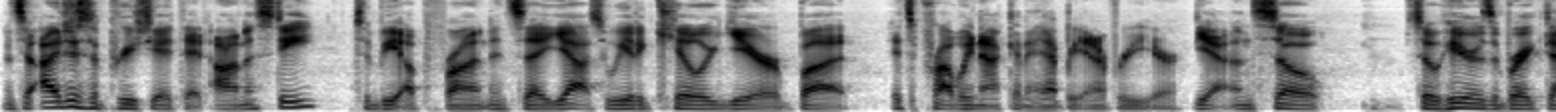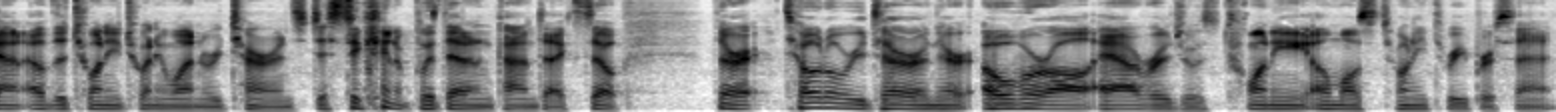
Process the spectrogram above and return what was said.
And so I just appreciate that honesty to be upfront and say, yeah, so we had a killer year, but it's probably not going to happen every year. Yeah. And so So here's a breakdown of the 2021 returns, just to kind of put that in context. So their total return, their overall average was 20, almost 23%,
